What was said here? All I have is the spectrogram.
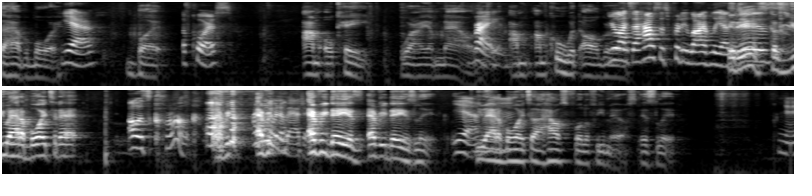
to have a boy, Yeah, but of course. I'm okay where I am now. Right. I'm I'm cool with all girls. You're like the house is pretty lively as it it is is. because you add a boy to that. oh, it's crunk. Every I every can't even imagine. every day is every day is lit. Yeah. You add a mm-hmm. boy to a house full of females. It's lit. Yeah.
